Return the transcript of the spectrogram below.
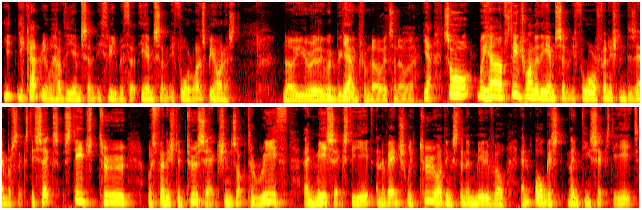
you, you can't really have the M73 without the M74, let's be honest. No, you really would be Yeah. going from nowhere to nowhere. Yeah, so we have stage one of the M74 finished in December 66. Stage two was finished in two sections up to Raith in May 68 and eventually to Uddingston and Maryville in August 1968.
